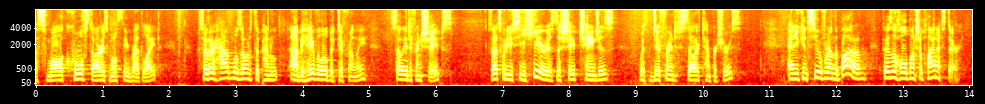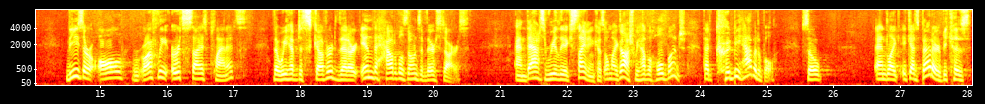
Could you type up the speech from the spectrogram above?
A small, cool star is mostly red light. So their habitable zones depend, uh, behave a little bit differently, slightly different shapes. So that's what you see here is the shape changes with different stellar temperatures. And you can see over on the bottom, there's a whole bunch of planets there. These are all roughly Earth-sized planets that we have discovered that are in the habitable zones of their stars. And that's really exciting because, oh my gosh, we have a whole bunch that could be habitable. So, and like it gets better because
